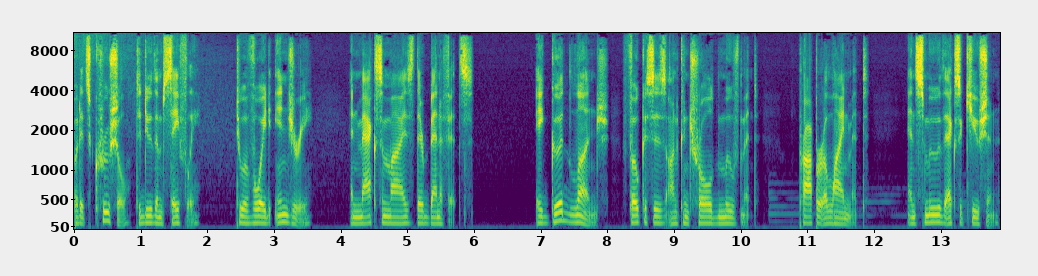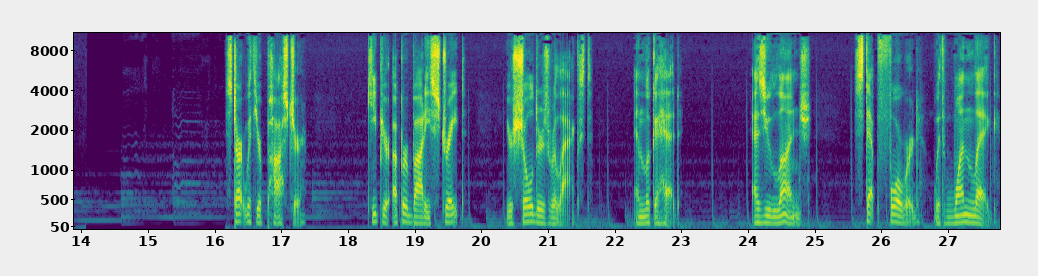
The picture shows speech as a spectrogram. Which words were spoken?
but it's crucial to do them safely to avoid injury and maximize their benefits. A good lunge focuses on controlled movement, proper alignment, and smooth execution. Start with your posture. Keep your upper body straight, your shoulders relaxed, and look ahead. As you lunge, step forward with one leg,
